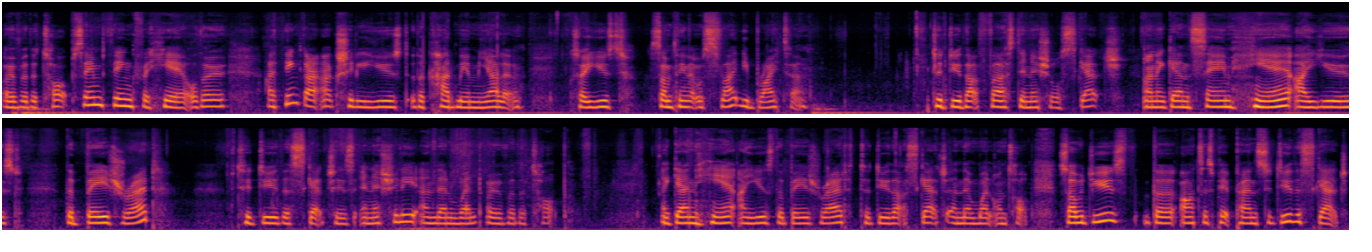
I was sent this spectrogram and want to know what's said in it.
over the top same thing for here although I think I actually used the cadmium yellow so I used something that was slightly brighter to do that first initial sketch. And again, same here, I used the beige red to do the sketches initially and then went over the top. Again here I used the beige red to do that sketch and then went on top. So I would use the artist Pitt pens to do the sketch,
